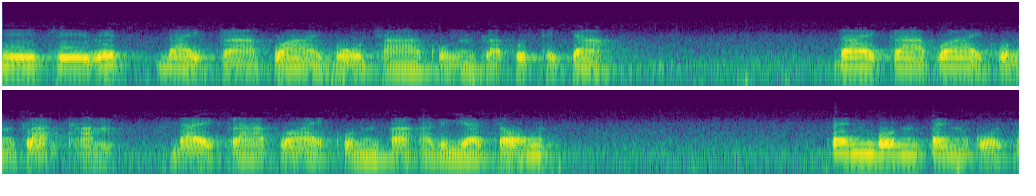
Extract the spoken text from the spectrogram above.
มีชีวิตได้กราบไหว้บูชาคุณพระพุทธเจ้า ได้กราบไหว้คุณพระธรรม ได้กราบไหว้คุณพระอริยสงฆ์เป็นบุญเป็นกุศ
